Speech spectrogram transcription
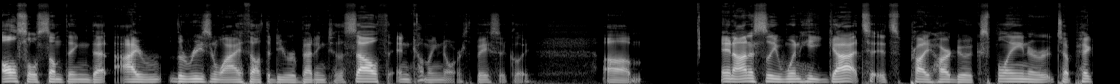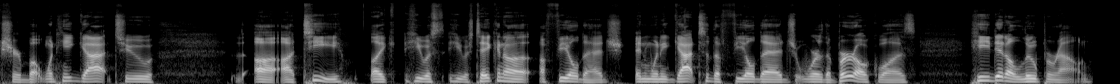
also something that I, the reason why I thought the deer were bedding to the south and coming north, basically. Um, and honestly, when he got, to, it's probably hard to explain or to picture, but when he got to uh, a T like he was he was taking a, a field edge and when he got to the field edge where the bur oak was he did a loop around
